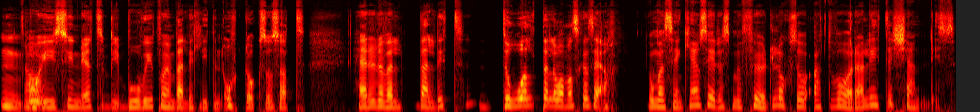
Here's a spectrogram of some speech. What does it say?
Mm. Ja. Och i synnerhet bor vi på en väldigt liten ort också så att här är det väl väldigt dolt eller vad man ska säga. Jo, men sen kan jag se det som en fördel också att vara lite kändis.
